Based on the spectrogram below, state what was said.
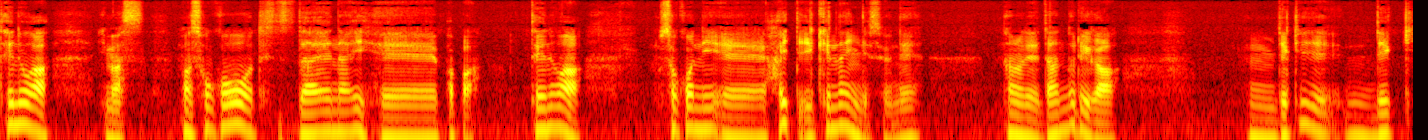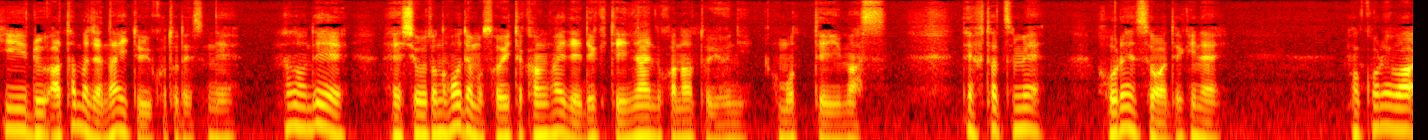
っていうのがいます、まあ、そこを手伝えない、えー、パパ。っていうのはそこに、えー、入っていけないんですよね。なので段取りが、うん、できできる頭じゃないということですね。なので、え、仕事の方でもそういった考えでできていないのかなというふうに思っています。で2つ目ほうれん草はできない、まあ、これは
